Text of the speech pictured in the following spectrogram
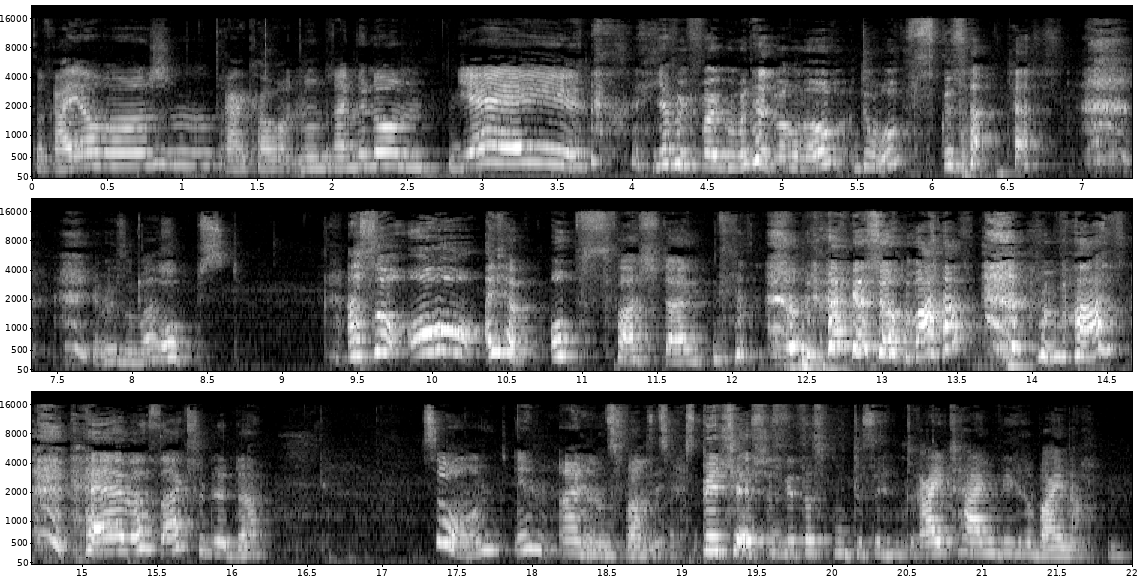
Drei Orangen, drei Karotten und drei Melonen. Yay! Ich habe mich voll gewundert, warum du Ups gesagt hast. Ich habe mir so was. Obst. Ach so, oh, ich habe Ups verstanden. Und ich hab mir so, was? Was? Hä, was sagst du denn da? So, und im 21. Bitte, es ist jetzt das Gute. In drei Tagen wäre Weihnachten.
